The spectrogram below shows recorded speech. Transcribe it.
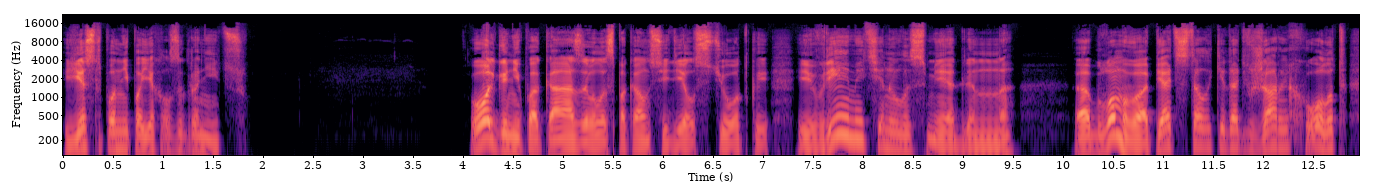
если бы он не поехал за границу. Ольга не показывалась, пока он сидел с теткой, и время тянулось медленно. Обломова опять стало кидать в жар и холод —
